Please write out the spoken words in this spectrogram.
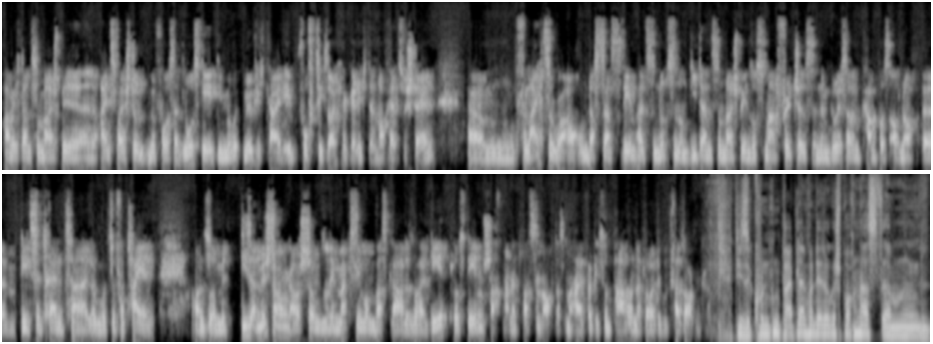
habe ich dann zum Beispiel ein, zwei Stunden, bevor es halt losgeht, die Möglichkeit, eben 50 solcher Gerichte noch herzustellen. Ähm, vielleicht sogar auch, um das System halt zu nutzen, um die dann zum Beispiel in so Smart Fridges in einem größeren Campus auch noch ähm, die Zitrenzzahl irgendwo zu verteilen. Und so mit dieser Mischung auch schon so dem Maximum, was gerade so halt geht, plus dem schafft man dann trotzdem auch, dass man halt wirklich so ein paar hundert Leute gut versorgen kann. Diese Kundenpipeline, von der du gesprochen hast, ähm,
